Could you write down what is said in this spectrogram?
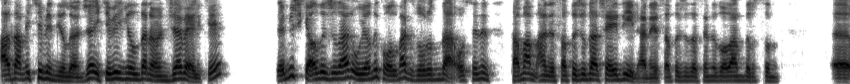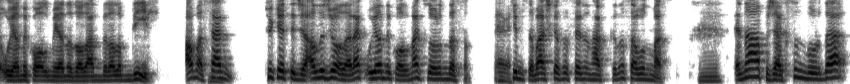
Adam 2000 yıl önce, 2000 yıldan önce belki demiş ki alıcılar uyanık olmak zorunda. O senin tamam hani satıcı da şey değil. Hani satıcı da seni dolandırsın. e, uyanık olmayanı dolandıralım değil. Ama sen tüketici, alıcı olarak uyanık olmak zorundasın. Evet. Kimse başkası senin hakkını savunmaz. Hı. E ne yapacaksın burada?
